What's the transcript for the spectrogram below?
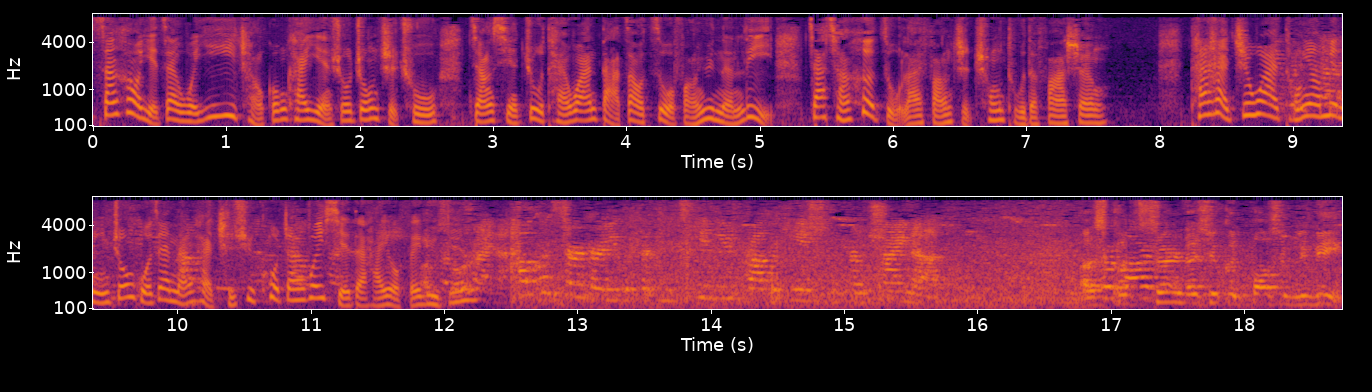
三号也在唯一一场公开演说中指出，将协助台湾打造自我防御能力，加强吓阻来防止冲突的发生。台海之外，同样面临中国在南海持续扩张威胁的，还有菲律宾。How concerned are you with the continued provocation from China? As concerned as you could possibly be.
